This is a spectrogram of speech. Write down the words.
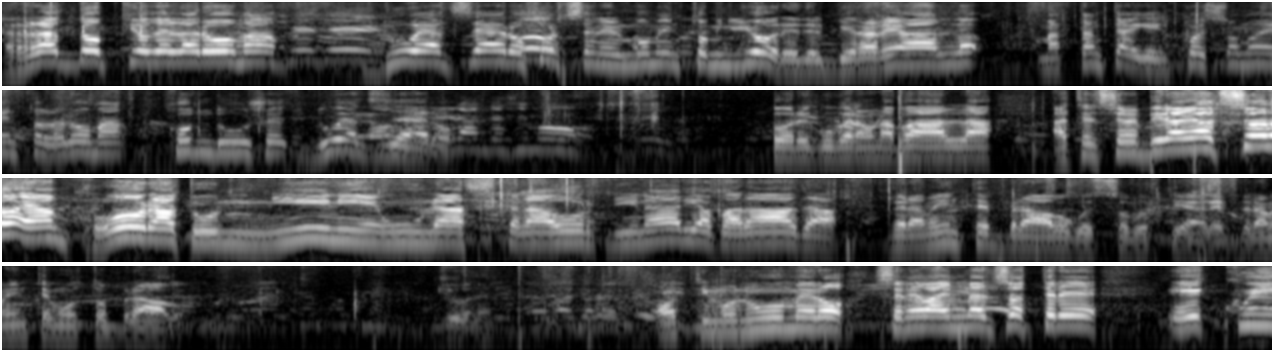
Raddoppio della Roma 2 a 0 forse nel momento migliore del Birra Real ma tant'è che in questo momento la Roma conduce 2 a 0 recupera una palla. Attenzione Birari al solo e ancora Tonnini una straordinaria parata. Veramente bravo questo portiere veramente molto bravo. Ottimo numero se ne va in mezzo a tre e qui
